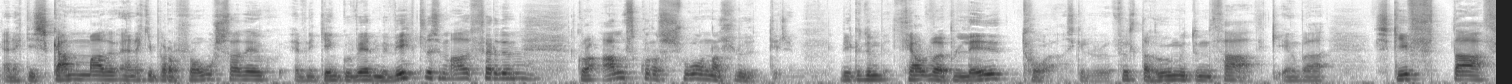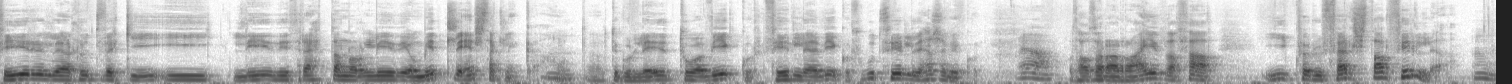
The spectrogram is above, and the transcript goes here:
en ekki skammaðum en ekki bara hrósa þau ef við gengum vel með vittlusum aðferðum. Sko alls konar svona hlutir. Við getum þjálfað upp leiðtóa skilur fullt af hugmyndum um það. Skipta fyrirlega hlutverki í liði 13 ára liði á milli einstaklinga? Mm. leiðtóa vikur, fyrirlega vikur þú ert fyrirlega þessa viku. Já, og þá þarf að ræða það í hverju fer starf fyrirlega mm.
